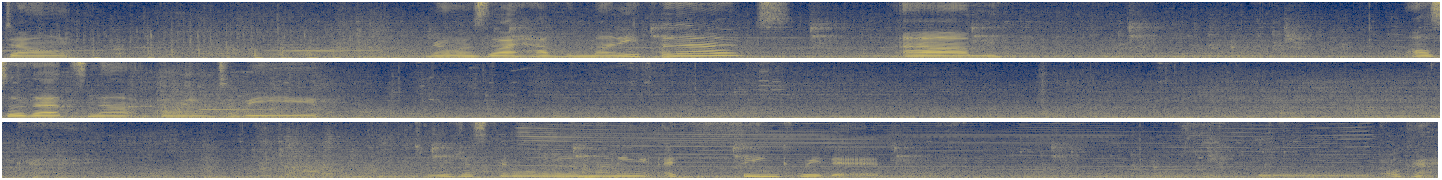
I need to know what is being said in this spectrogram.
don't know as though I have the money for that. Um, also, that's not going to be... Okay. Did we just get a little bit of money? I think we did. Okay.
